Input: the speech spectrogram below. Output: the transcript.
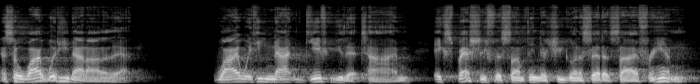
And so, why would He not honor that? Why would He not give you that time, especially for something that you're going to set aside for Him?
